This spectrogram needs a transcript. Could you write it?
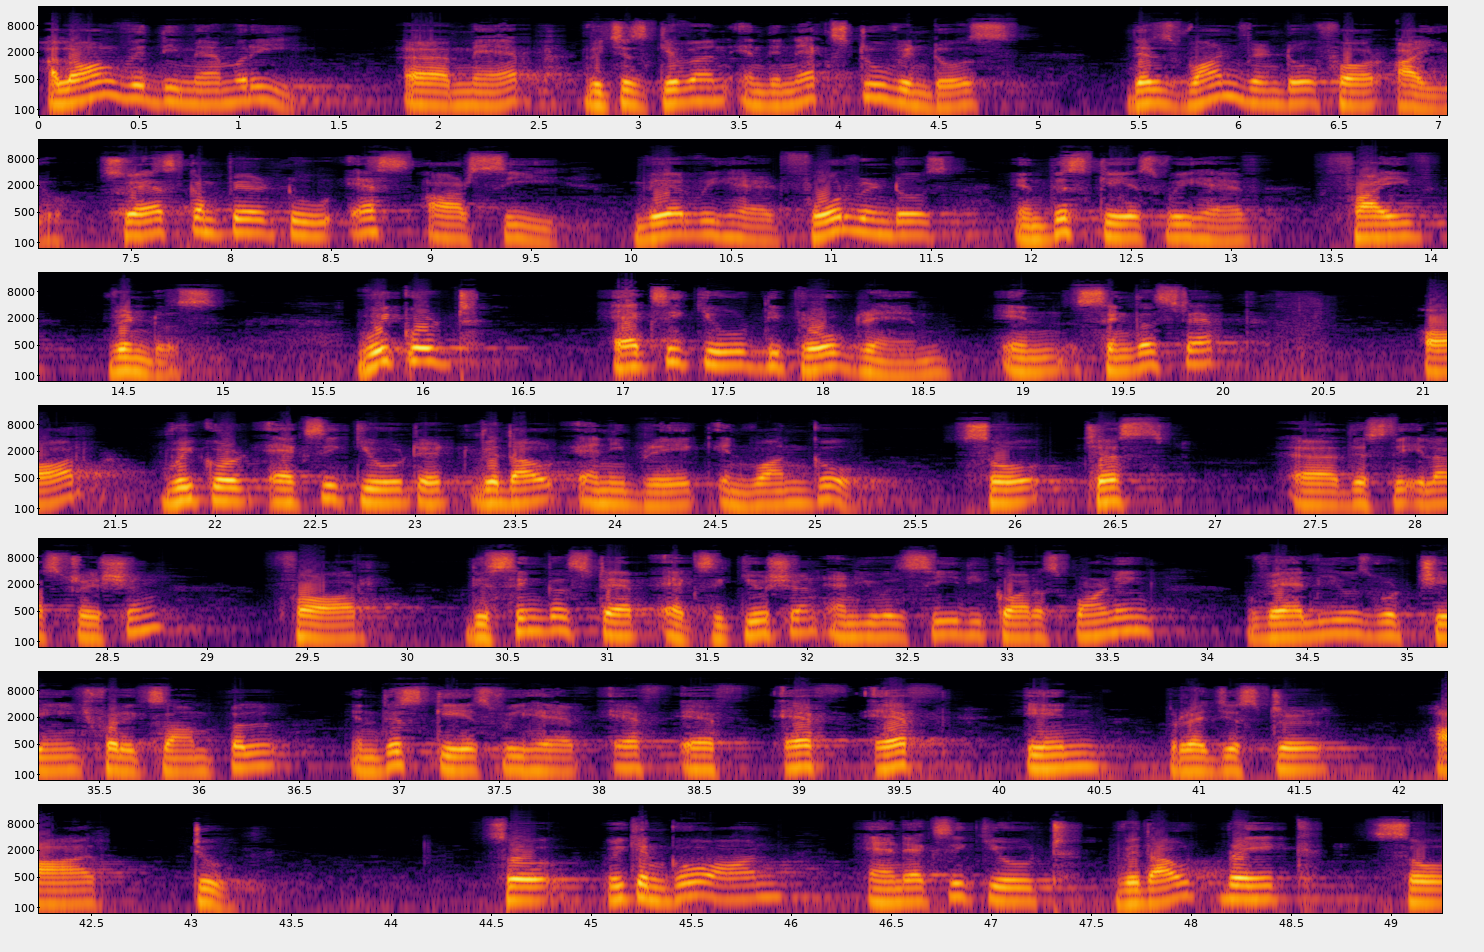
along with the memory uh, map which is given in the next two windows, there is one window for IO. So as compared to SRC where we had 4 windows, in this case we have 5 windows. We could execute the program in single step, or we could execute it without any break in one go. So just uh, this the illustration for the single step execution, and you will see the corresponding values would change. For example, in this case we have FFFF in register R2. So we can go on and execute without break so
